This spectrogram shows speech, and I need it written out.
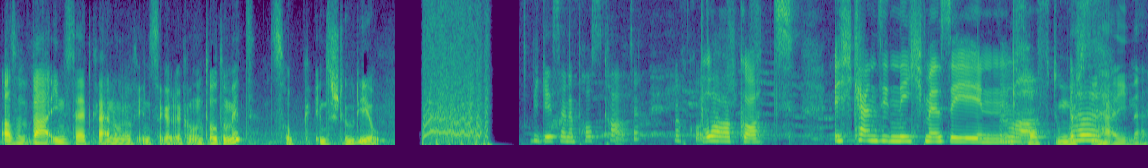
Also wer Insta hat, kann auch nochmal auf Instagram schauen. Und damit zurück ins Studio. Wie geht's deiner Postkarte? Noch kurz. Boah Gott. Ich kann sie nicht mehr sehen. Ich hoffe, du musst sie heine.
